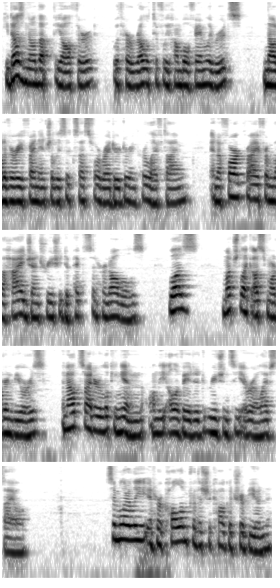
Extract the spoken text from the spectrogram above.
he does know that the author, with her relatively humble family roots, not a very financially successful writer during her lifetime, and a far cry from the high gentry she depicts in her novels, was, much like us modern viewers, an outsider looking in on the elevated Regency era lifestyle. Similarly, in her column for the Chicago Tribune,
